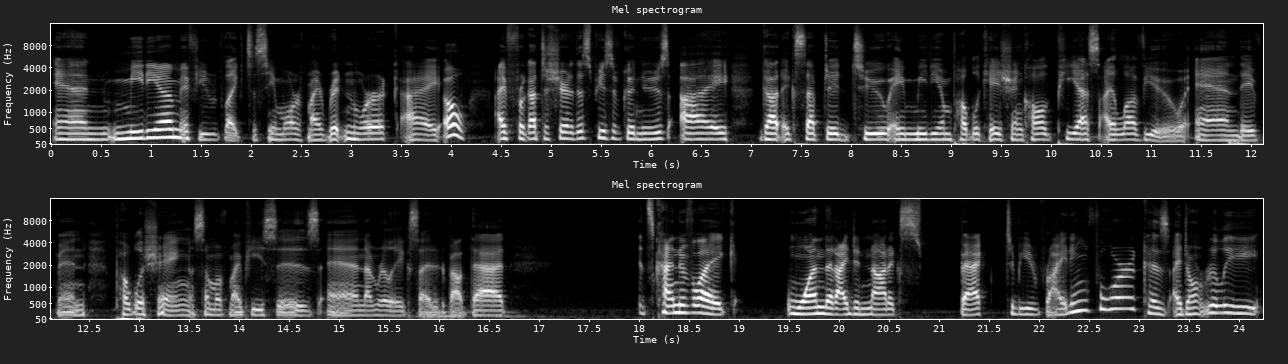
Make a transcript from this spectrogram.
and Medium if you'd like to see more of my written work. I, oh, I forgot to share this piece of good news. I got accepted to a Medium publication called P.S. I Love You, and they've been publishing some of my pieces, and I'm really excited about that. It's kind of like one that I did not expect to be writing for because I don't really,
